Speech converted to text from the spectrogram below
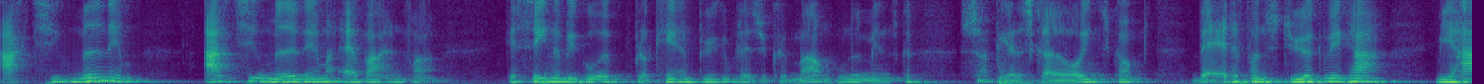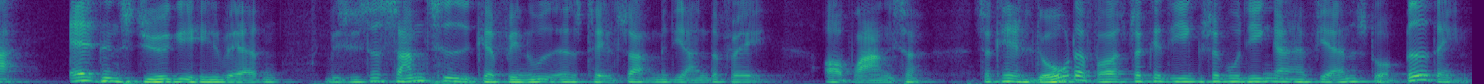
aktiv medlem. Aktive medlemmer er vejen frem. Jeg kan se, når vi går ud og blokerer en byggeplads i København, 100 mennesker, så bliver der skrevet overenskomst. Hvad er det for en styrke, vi ikke har? Vi har al den styrke i hele verden. Hvis vi så samtidig kan finde ud af at tale sammen med de andre fag og brancher, så kan jeg love dig for, så, kan de ikke, så kunne de ikke engang have fjernet stor bededagen.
